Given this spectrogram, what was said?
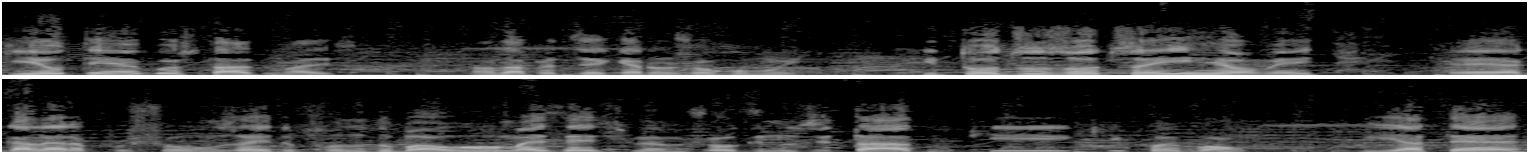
que eu tenha gostado, mas não dá pra dizer que era um jogo ruim. E todos os outros aí, realmente, é, a galera puxou uns aí do fundo do baú, mas é isso mesmo, jogo inusitado que, que foi bom. E até,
